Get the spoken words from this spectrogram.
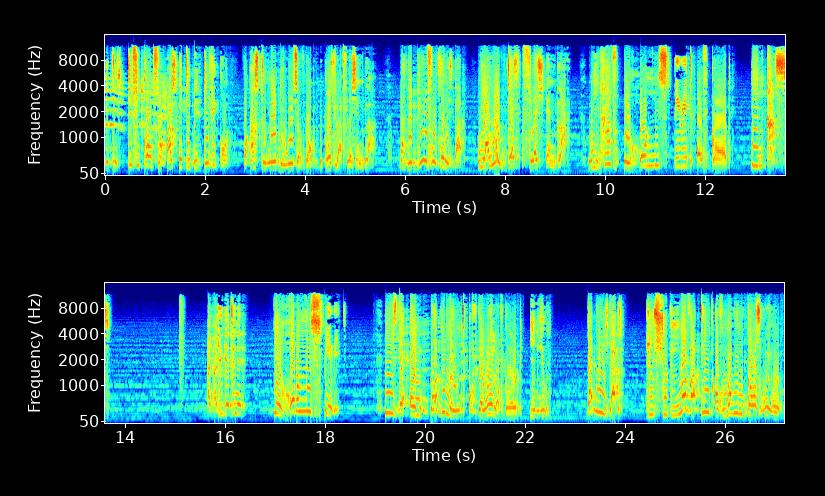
It is difficult for us, it will be difficult for us to know the ways of God because we are flesh and blood. But the beautiful thing is that we are not just flesh and blood, we have the Holy Spirit of God in us. Are, are you getting it? The Holy Spirit is the embodiment of the will of God in you. That means that you should never think of knowing God's will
